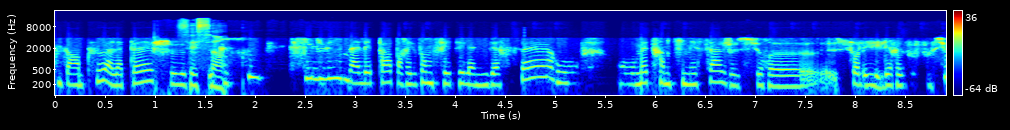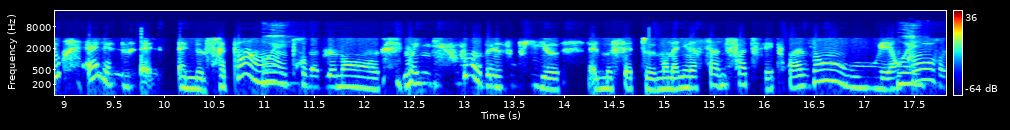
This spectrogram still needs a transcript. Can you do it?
qui va un peu à la pêche. euh, C'est ça. que Si, lui n'allait pas, par exemple, fêter l'anniversaire ou, ou mettre un petit message sur, euh, sur les, les réseaux sociaux, elle, elle, ne- elle, elle ne le ferait pas, hein, Oui. probablement. Moi, il me dit souvent, oh, ben, euh, elle me fête mon anniversaire une fois tous les trois ans, ou, et Oui. encore.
